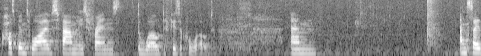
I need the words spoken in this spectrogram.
husbands, wives, families, friends, the world, the physical world. Um, and so,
